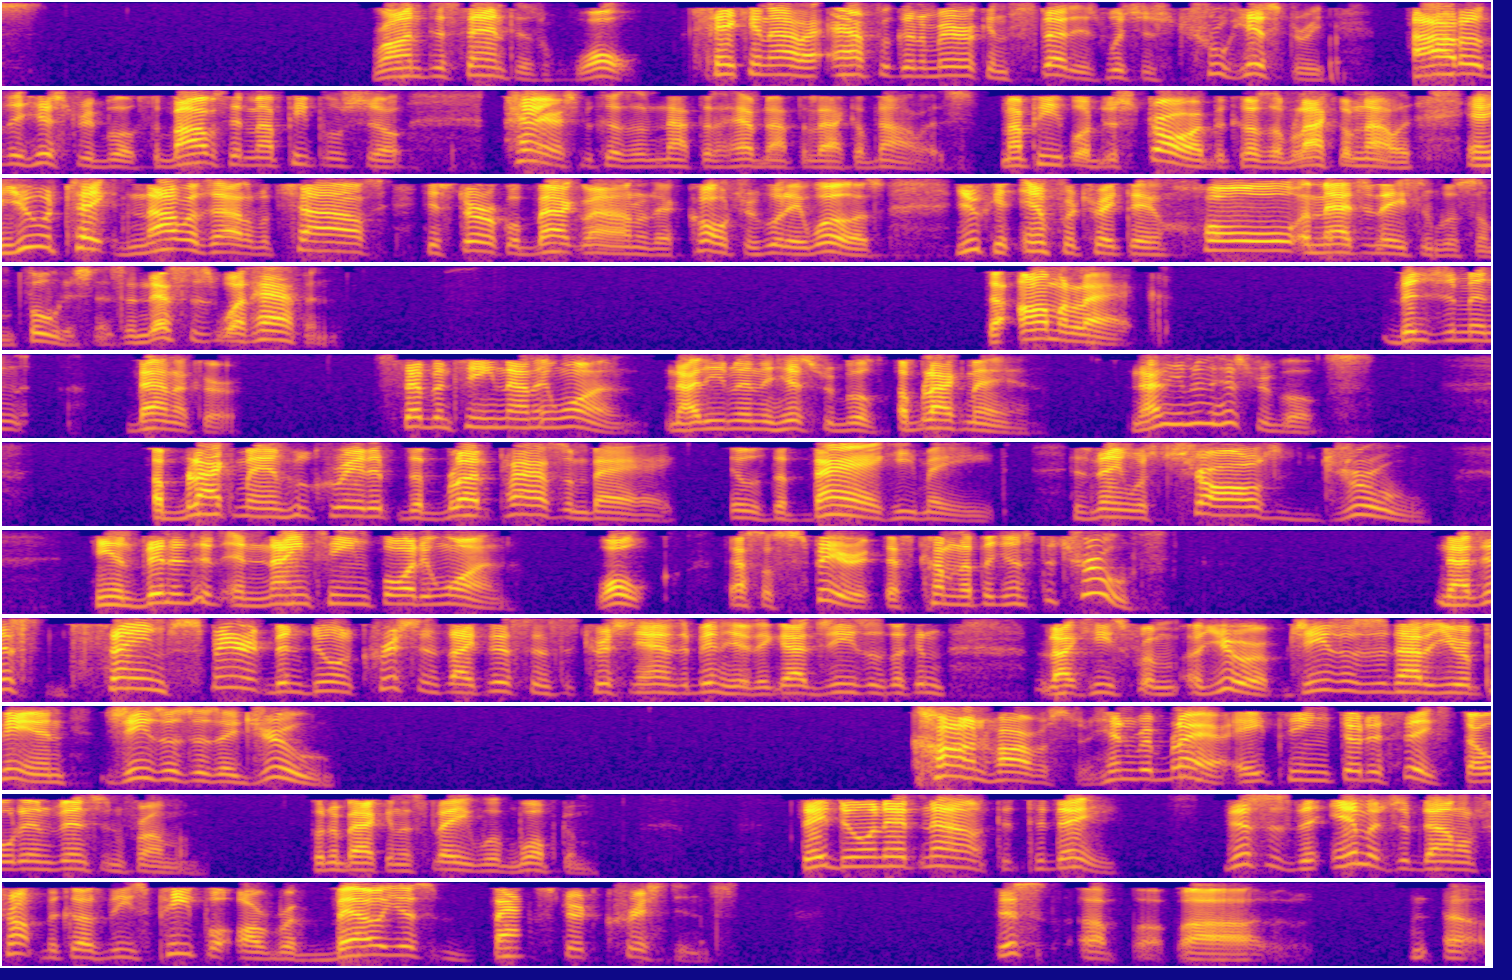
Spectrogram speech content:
Ron DeSantis, whoa, taken out of African American studies, which is true history, out of the history books. The Bible said, my people shall perish because of not to have not the lack of knowledge. My people are destroyed because of lack of knowledge. And you would take knowledge out of a child's historical background or their culture, who they was, you can infiltrate their whole imagination with some foolishness. And this is what happened. The Almanac, Benjamin Banneker, 1791, not even in the history books, a black man, not even in the history books a black man who created the blood plasma bag. It was the bag he made. His name was Charles Drew. He invented it in 1941. Woke. That's a spirit that's coming up against the truth. Now, this same spirit been doing Christians like this since Christianity been here. They got Jesus looking like he's from Europe. Jesus is not a European. Jesus is a Jew. Corn harvester, Henry Blair, 1836, stole the invention from him. Put him back in the slave whip, whooped him. They're doing that now t- today. This is the image of Donald Trump because these people are rebellious bastard Christians. This uh, uh, uh,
